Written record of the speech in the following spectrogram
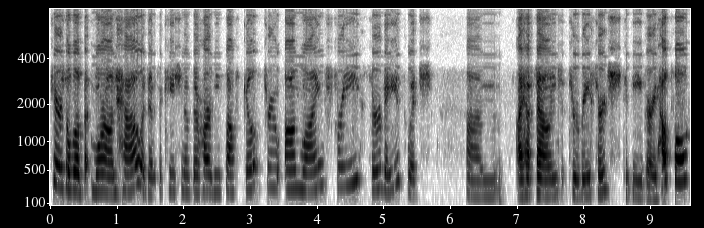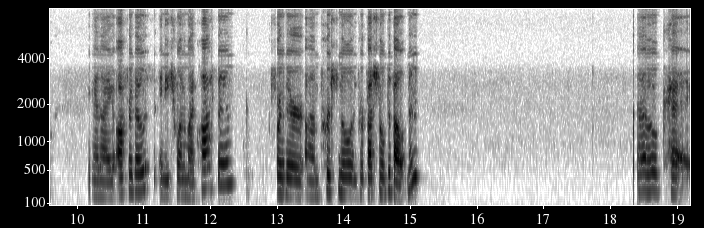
Here's a little bit more on how identification of their hard and soft skills through online free surveys, which um, I have found through research to be very helpful. And I offer those in each one of my classes for their um, personal and professional development. Okay,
